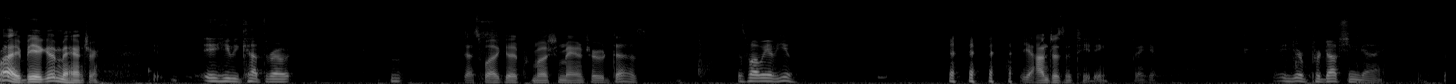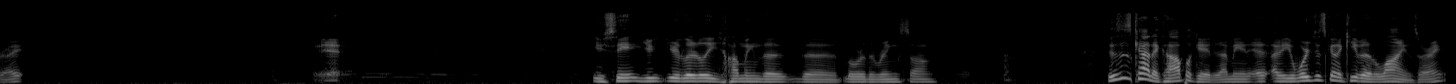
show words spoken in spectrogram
Right, be a good manager. He would cutthroat. That's what a good promotion manager does. That's why we have you. Yeah, I'm just a TD. Thank you. You're a production guy, right? Yeah. You see, you you're literally humming the the Lord of the Rings song. This is kind of complicated. I mean, I- I mean, we're just gonna keep it at the lines, all right?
